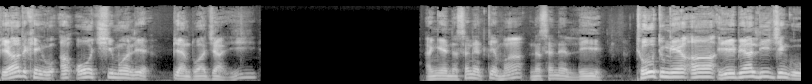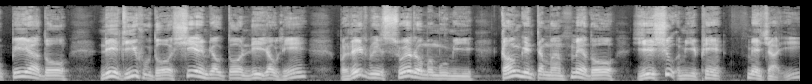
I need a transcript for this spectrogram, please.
ဘုရားသခင်ကို အံ့ဩချီးမွမ်းလျက် ပြန်သွားကြ၏အငယ်21မှ24ထိုသူငယ်အားအေပြားလီးခြင်းကို ပေးရသော နေ့ဒီဟုသောရှေ့မြောက်သောနေ့ရောက်လျင်ပရိသေတွေဆွဲတော်မမူမီကောင်းကင်တမန်မှဲ့သောယေရှုအမည်ဖြင့်မှဲ့ကြ၏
